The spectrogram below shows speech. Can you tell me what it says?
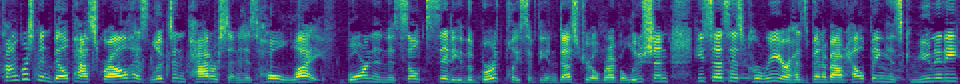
Congressman Bill Pascrell has lived in Paterson his whole life. Born in the Silk City, the birthplace of the Industrial Revolution, he says his career has been about helping his community,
